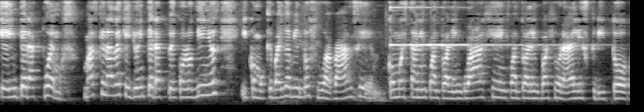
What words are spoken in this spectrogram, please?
que interactuemos. Más que nada que yo interactúe con los niños y como que vaya viendo su avance, cómo están en cuanto al lenguaje, en cuanto al lenguaje oral, escrito,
